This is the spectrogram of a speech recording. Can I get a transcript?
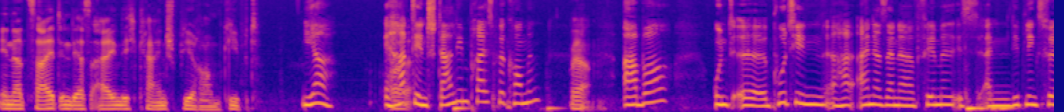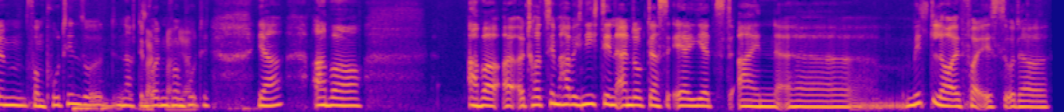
in einer Zeit, in der es eigentlich keinen Spielraum gibt. Ja, er hat den Stalin-Preis bekommen, Ja. aber und äh, Putin, einer seiner Filme ist ein Lieblingsfilm von Putin, so nach dem Worten von ja. Putin. Ja, aber aber äh, trotzdem habe ich nicht den Eindruck, dass er jetzt ein äh, Mitläufer ist oder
